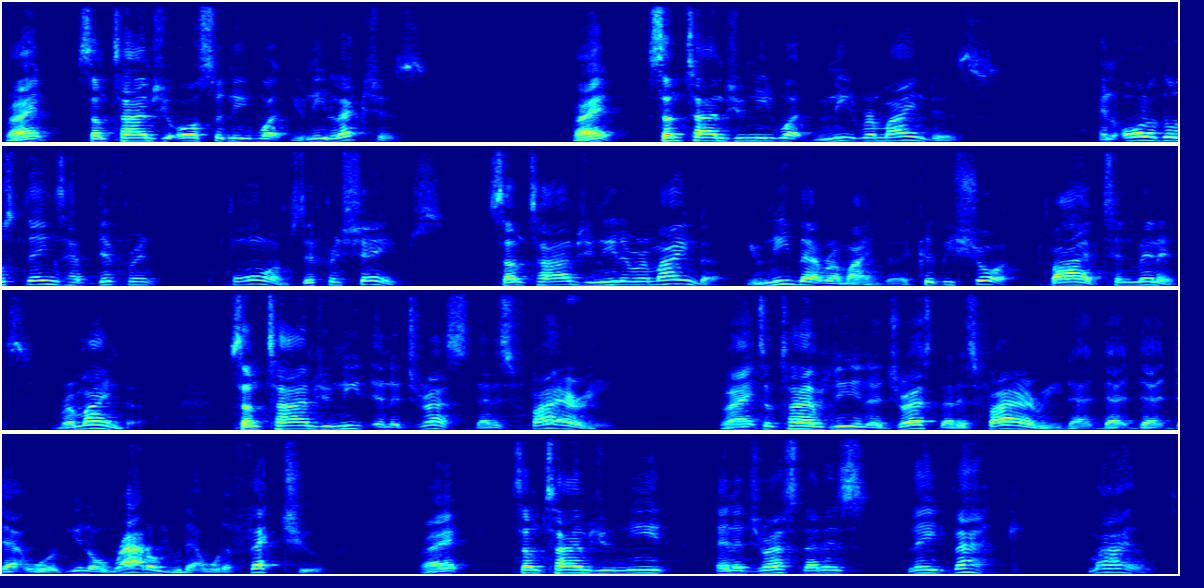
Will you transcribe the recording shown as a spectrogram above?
Right? Sometimes you also need what? You need lectures. Right? Sometimes you need what? You need reminders. And all of those things have different forms, different shapes. Sometimes you need a reminder. You need that reminder. It could be short, five, ten minutes, reminder. Sometimes you need an address that is fiery right? Sometimes you need an address that is fiery, that that that that would you know rattle you, that would affect you, right? Sometimes you need an address that is laid back, mild,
